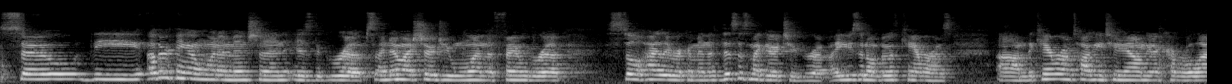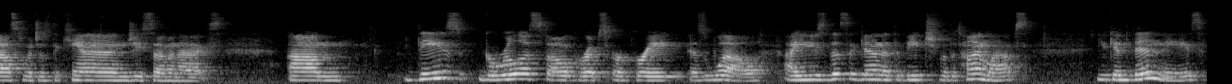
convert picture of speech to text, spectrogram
So the other thing I want to mention is the grips. I know I showed you one, the foam grip. Still highly recommend it. This is my go-to grip. I use it on both cameras. Um, the camera I'm talking to now I'm going to cover last, which is the Canon G7X. Um, these Gorilla style grips are great as well. I use this again at the beach for the time lapse. You can bend these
